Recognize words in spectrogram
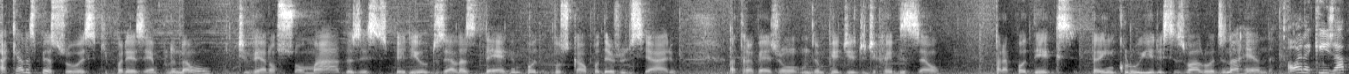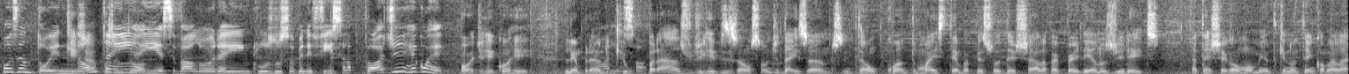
Aquelas pessoas que, por exemplo, não tiveram somados esses períodos, elas devem buscar o Poder Judiciário através de um, de um pedido de revisão para poder incluir esses valores na renda. Olha, quem já aposentou e quem não aposentou, tem aí esse valor aí incluso no seu benefício, ela pode recorrer. Pode recorrer. Lembrando Olha que só. o prazo de revisão são de 10 anos. Então, quanto mais tempo a pessoa deixar, ela vai perdendo os direitos. Até chegar um momento que não tem como ela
